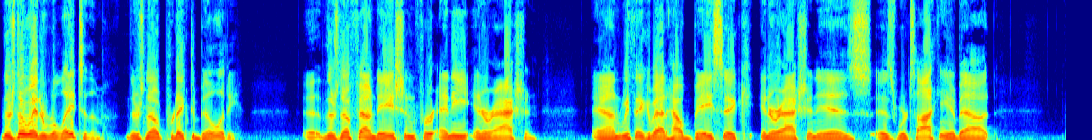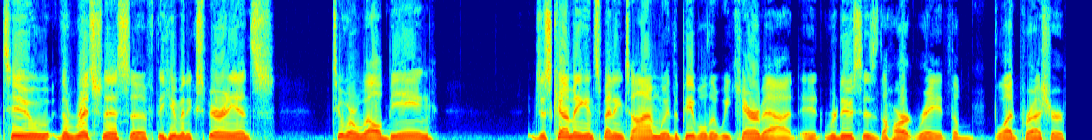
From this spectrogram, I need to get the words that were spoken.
there's no way to relate to them. There's no predictability. Uh, there's no foundation for any interaction and we think about how basic interaction is as we're talking about to the richness of the human experience, to our well being, just coming and spending time with the people that we care about, it reduces the heart rate, the blood pressure,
